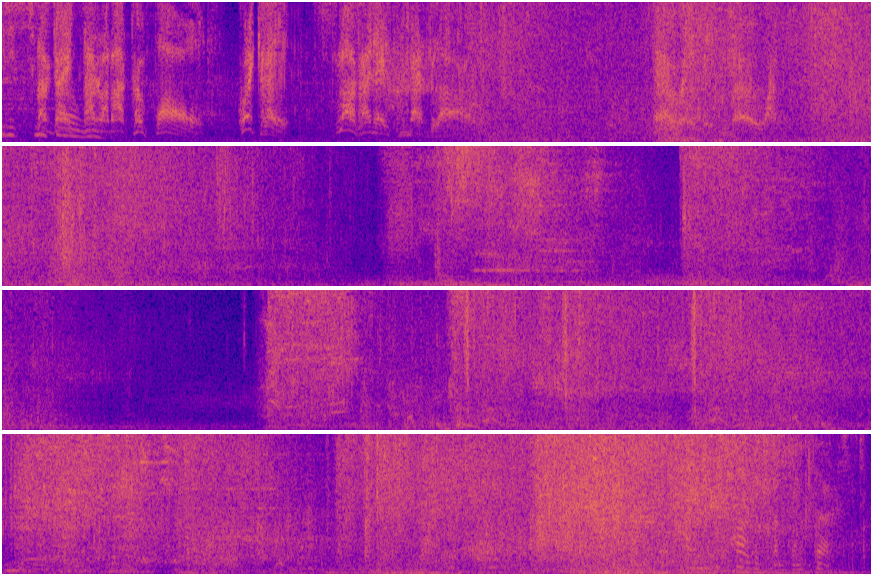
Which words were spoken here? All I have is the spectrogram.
It is too the far gates away. are about to fall! Quickly, slaughter these meddlers! first.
